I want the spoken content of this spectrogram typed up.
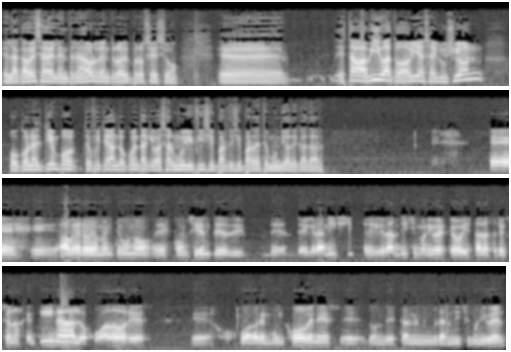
en la cabeza del entrenador dentro del proceso. Eh, ¿Estaba viva todavía esa ilusión o con el tiempo te fuiste dando cuenta que iba a ser muy difícil participar de este Mundial de Qatar? Eh, eh, a ver, obviamente uno es consciente de, de, grandísimo nivel que hoy está la selección argentina, los jugadores, eh, jugadores muy jóvenes, eh, donde están en un grandísimo nivel.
